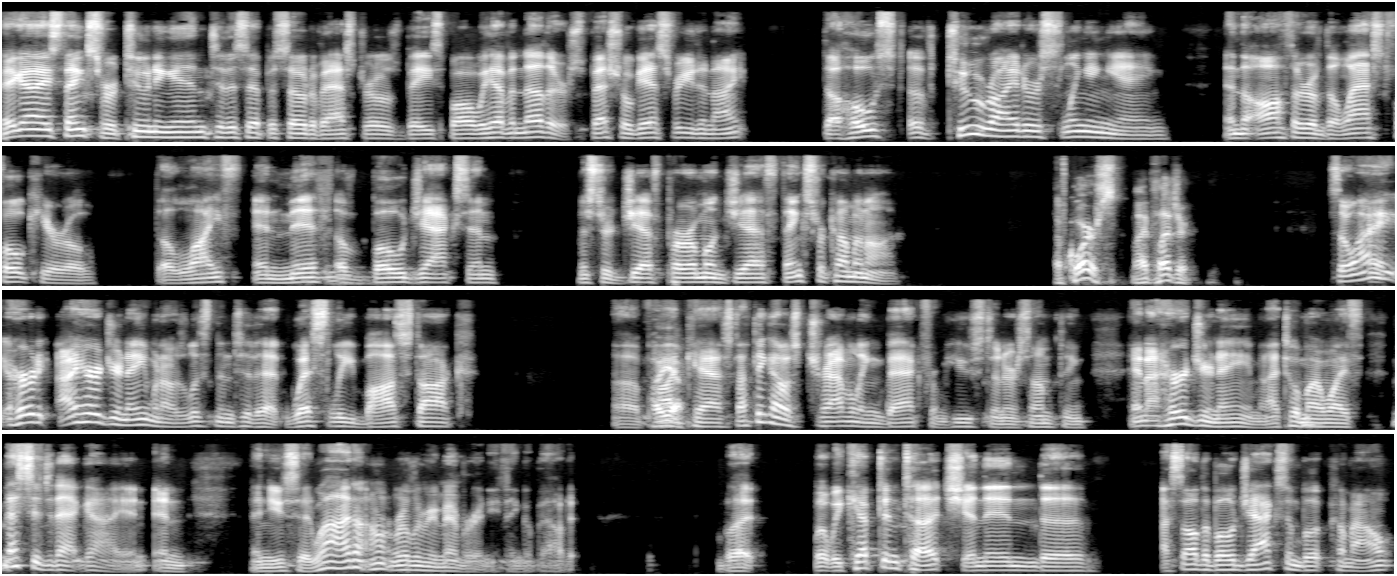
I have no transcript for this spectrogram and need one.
Hey guys, thanks for tuning in to this episode of Astros Baseball. We have another special guest for you tonight the host of Two Writers Slinging Yang and the author of The Last Folk Hero, The Life and Myth of Bo Jackson, Mr. Jeff Pearlman. Jeff, thanks for coming on. Of course, my pleasure. So I heard I heard your name when I was listening to that Wesley Bostock uh, podcast. Oh, yeah. I think I was traveling back from Houston or something, and I heard your name, and I told my wife, "Message that guy," and and and you said, "Well, I don't, I don't really remember anything about it," but but we kept in touch, and then the I saw the Bo Jackson book come out.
